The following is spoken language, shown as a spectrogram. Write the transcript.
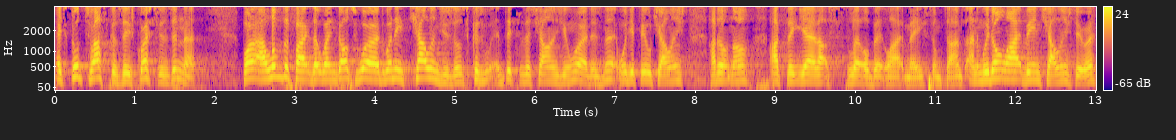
It's good to ask us these questions, isn't it? But I love the fact that when God's word, when He challenges us, because this is a challenging word, isn't it? Would you feel challenged? I don't know. I'd think, yeah, that's a little bit like me sometimes. And we don't like being challenged, do we?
